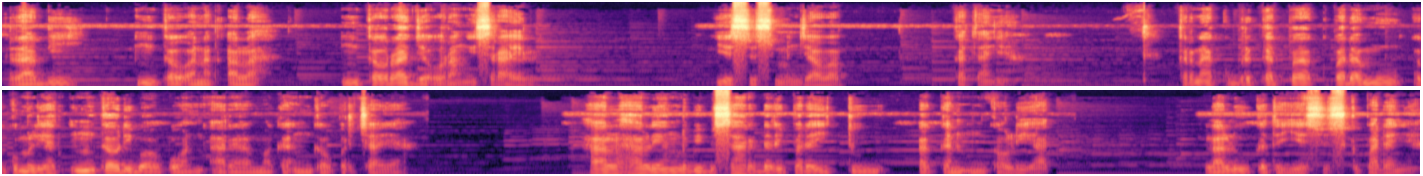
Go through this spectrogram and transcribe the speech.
Rabi, engkau anak Allah, engkau raja orang Israel. Yesus menjawab, katanya, Karena aku berkata kepadamu, aku melihat engkau di bawah pohon ara, maka engkau percaya. Hal-hal yang lebih besar daripada itu akan engkau lihat. Lalu kata Yesus kepadanya,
